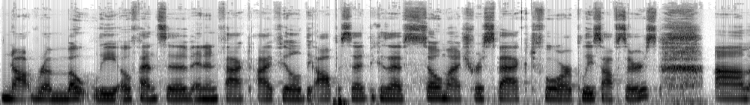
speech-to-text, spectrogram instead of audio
not remotely offensive. And in fact, I feel the opposite because I have so much respect for police officers. Um,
